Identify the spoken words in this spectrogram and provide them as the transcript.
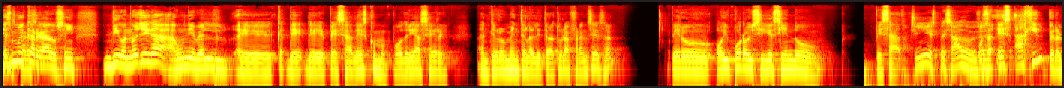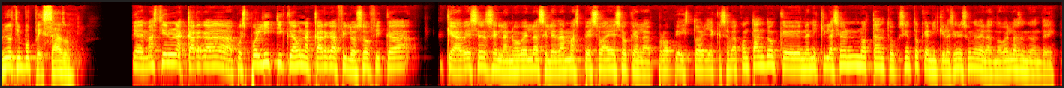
Es ¿No les muy parece? cargado, sí. Digo, no llega a un nivel eh, de, de pesadez como podría ser anteriormente la literatura francesa, pero hoy por hoy sigue siendo pesado. Sí, es pesado. o sea, O sea, es ágil, pero al mismo tiempo pesado. Y además tiene una carga pues política, una carga filosófica que a veces en la novela se le da más peso a eso que a la propia historia que se va contando, que en Aniquilación no tanto. Siento que Aniquilación es una de las novelas en donde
